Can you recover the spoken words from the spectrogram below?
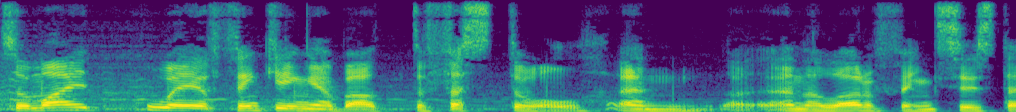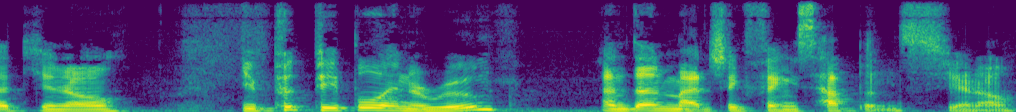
So my way of thinking about the festival and uh, and a lot of things is that you know you put people in a room and then magic things happens you know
